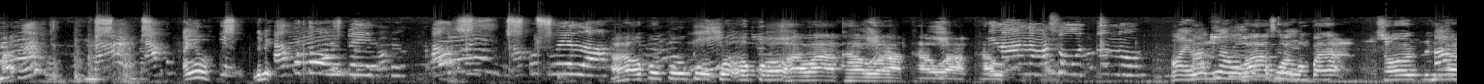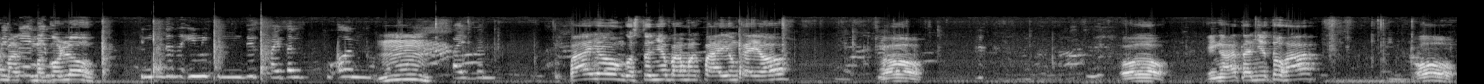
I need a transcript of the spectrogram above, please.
Map? Ayaw. Dali. Ako to. Ako, ako swela. Ah, upo, upo, upo, upo, upo. Hawak, hawak, hawak, hawak. Inana masuot to no. Ay, wag na. Wag, Wag, na wag mong pa. So, yun, mag magulo. Kinder na ini, kinder. Paitan kuon. Hmm. Paitan. Payong, gusto niyo ba magpayong kayo? Oo. Oh. Oh. Ingatan niyo to ha. Oh.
